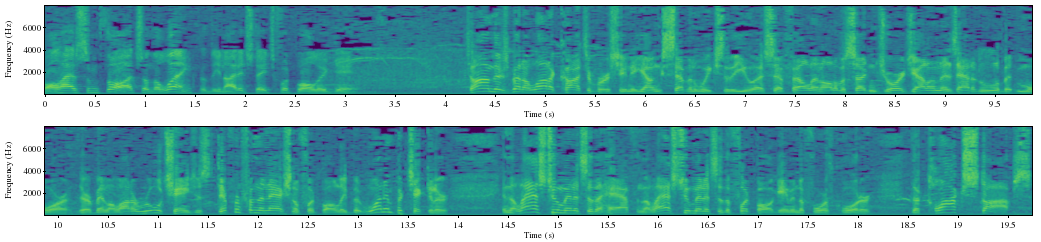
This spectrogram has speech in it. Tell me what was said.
Paul has some thoughts on the length of the United States Football League games. Tom, there's been a lot of controversy in the young seven weeks of the USFL, and all of a sudden George Allen has added a little bit more. There have been a lot of rule changes, different from the National Football League, but one in particular. In the last two minutes of the half and the last two minutes of the football game in the fourth quarter, the clock stops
